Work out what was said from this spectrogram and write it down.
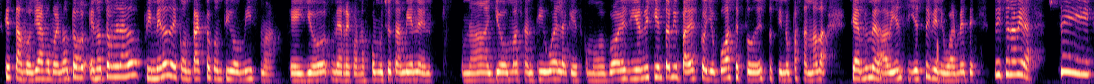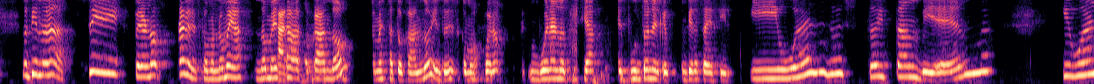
es que estamos ya como en otro, en otro grado, primero de contacto contigo misma, que yo me reconozco mucho también en una yo más antigua en la que es como, pues yo ni siento ni padezco, yo puedo hacer todo esto si no pasa nada, si a mí me va bien, si yo estoy bien igualmente. ¿Estoy dicho la vida? Sí, no entiendo nada, sí, pero no, ¿sabes? Como no me, no me estaba tocando, no me está tocando y entonces como, bueno, buena noticia el punto en el que empiezas a decir, igual no estoy tan bien, igual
